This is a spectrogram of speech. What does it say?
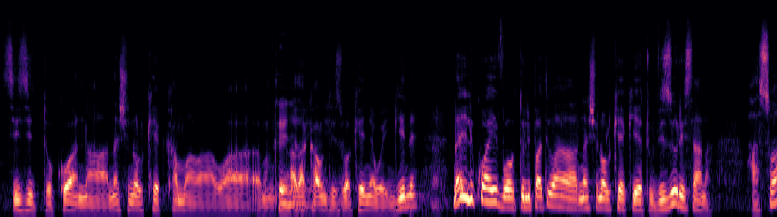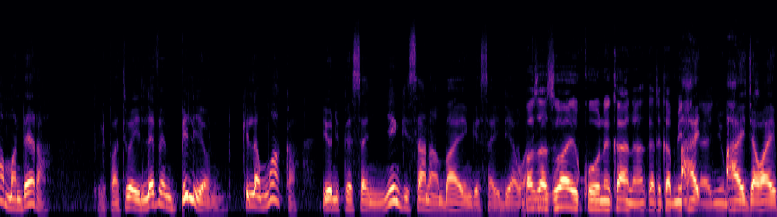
sisi, tutakuwa na national cake kama wa, wa, um, Wakenya other counties wa Kenya wengine, yeah. na ilikuwa hivyo, tulipatiwa national cake yetu vizuri sana, haswa Mandera tulipatiwa 11 billion kila mwaka. Hiyo ni pesa nyingi sana ambayo ingesaidia watu ambazo haziwahi kuonekana katika miaka ya nyuma. haijawahi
